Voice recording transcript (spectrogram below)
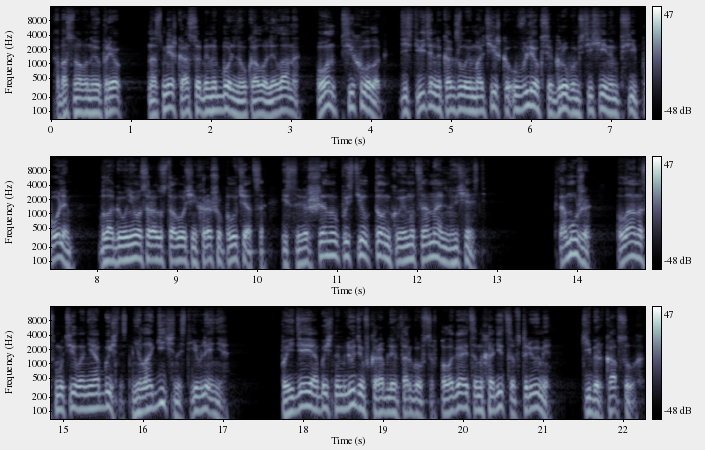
Обоснованный упрек, насмешка особенно больно укололи Лана. Он, психолог, действительно, как злой мальчишка, увлекся грубым стихийным пси-полем, благо у него сразу стало очень хорошо получаться, и совершенно упустил тонкую эмоциональную часть. К тому же Лана смутила необычность, нелогичность явления. По идее, обычным людям в корабле торговцев полагается находиться в трюме, киберкапсулах,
